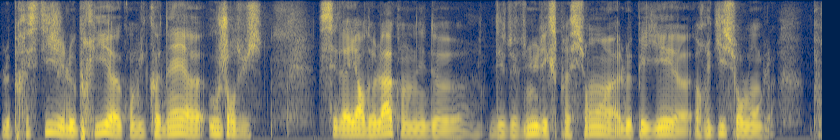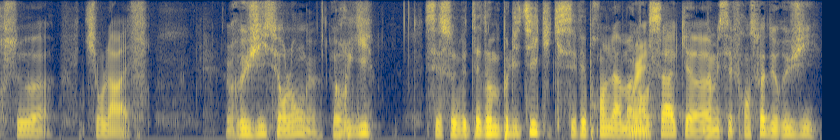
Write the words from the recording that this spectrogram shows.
le prestige et le prix qu'on lui connaît aujourd'hui. C'est d'ailleurs de là qu'on est, devenu l'expression le payer rugui sur l'ongle pour ceux euh, qui ont la ref. Rugy sur longue Rugy. C'est ce peut-être homme politique qui s'est fait prendre la main dans le sac. Euh. Non, mais c'est François de Rugy.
